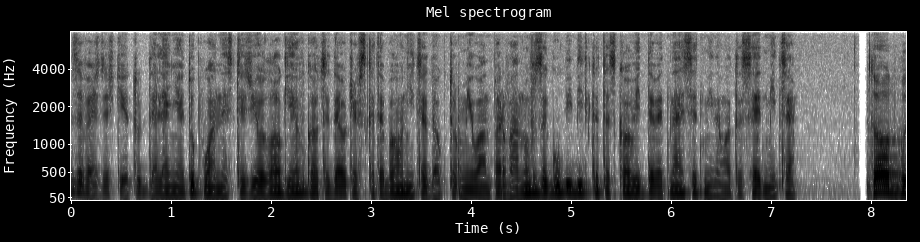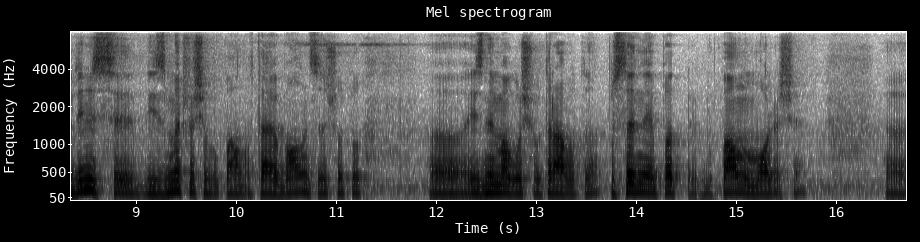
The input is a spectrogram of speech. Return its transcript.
Завеждащият отделението по анестезиология в Гоцеделчевската болница доктор Милан Парванов загуби битката с COVID-19 миналата седмица. Той от години се измъчваше буквално в тази болница, защото а, изнемогваше от работа. Последния път буквално молеше. А,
